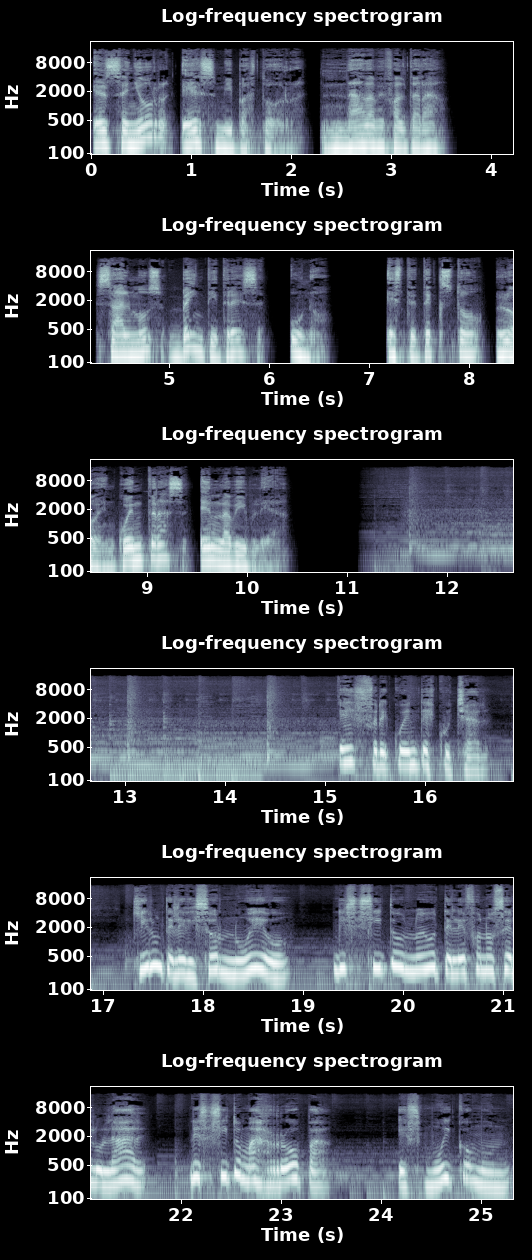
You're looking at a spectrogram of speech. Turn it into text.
El Señor es mi pastor, nada me faltará. Salmos 23, 1. Este texto lo encuentras en la Biblia. Es frecuente escuchar, quiero un televisor nuevo, necesito un nuevo teléfono celular, necesito más ropa. Es muy común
